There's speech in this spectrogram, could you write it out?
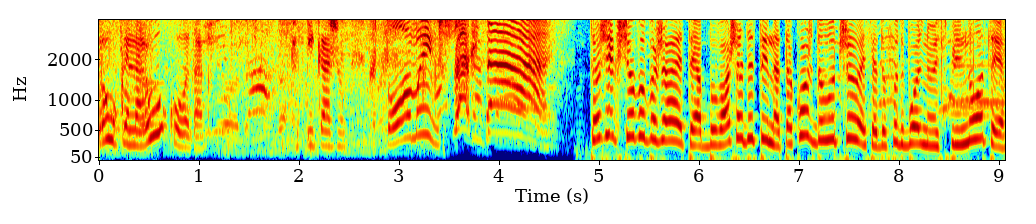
руки на руку, отак, і кажемо, хто ми? Шахтар! Тож, якщо ви бажаєте, аби ваша дитина також долучилася до футбольної спільноти,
